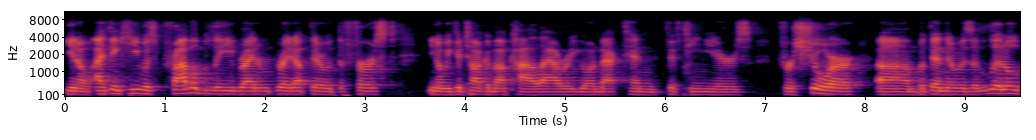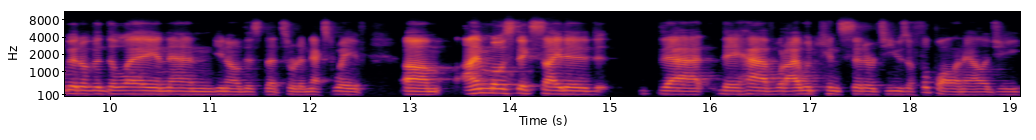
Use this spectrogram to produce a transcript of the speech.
you know, I think he was probably right, right up there with the first, you know, we could talk about Kyle Lowry going back 10, 15 years for sure. Um, but then there was a little bit of a delay and then, you know, this, that sort of next wave. Um, I'm most excited that they have what I would consider to use a football analogy,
